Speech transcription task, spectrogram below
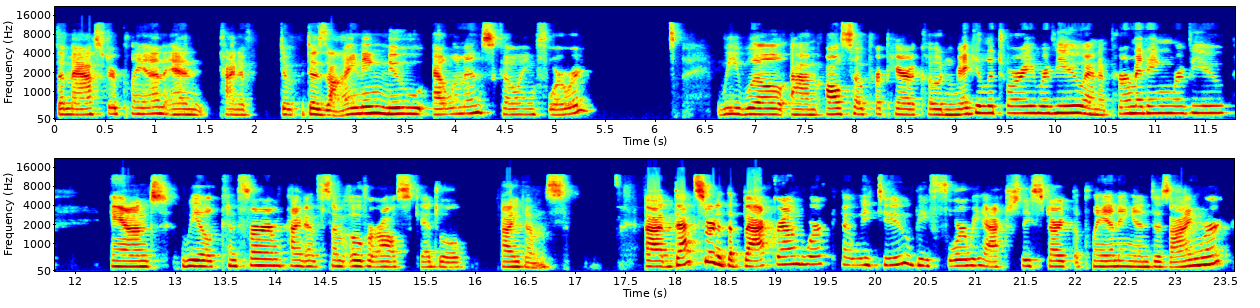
the master plan and kind of de designing new elements going forward. We will um, also prepare a code and regulatory review and a permitting review, and we'll confirm kind of some overall schedule items. Uh, that's sort of the background work that we do before we actually start the planning and design work.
